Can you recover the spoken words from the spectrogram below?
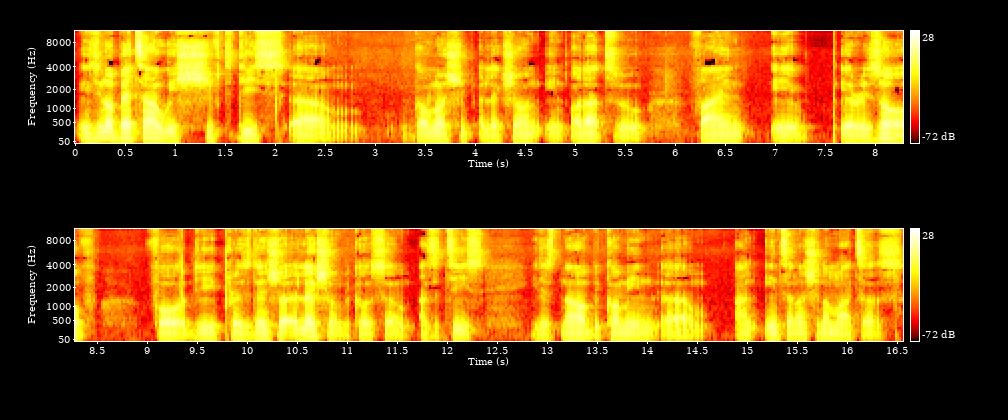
is it not better we shift this um, governorship election in order to find a a resolve for the presidential election? Because um, as it is, it is now becoming um, an international matters.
